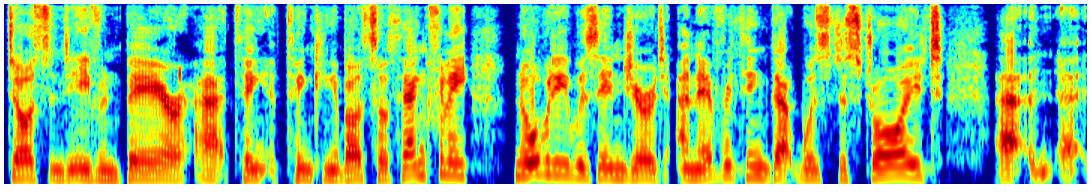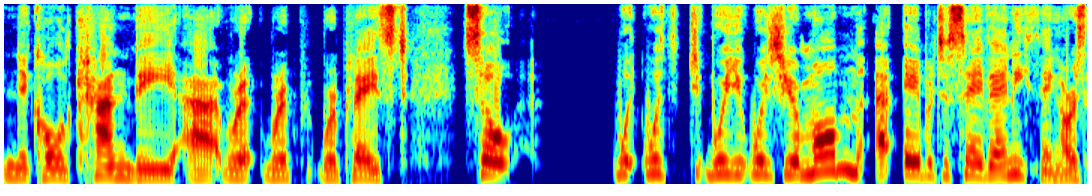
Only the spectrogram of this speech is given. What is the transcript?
doesn't even bear uh, think, thinking about. So thankfully, nobody was injured, and everything that was destroyed, uh, uh, Nicole, can be uh, re- re- replaced. So. Was were you, was your mum uh, able to save anything, or has,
